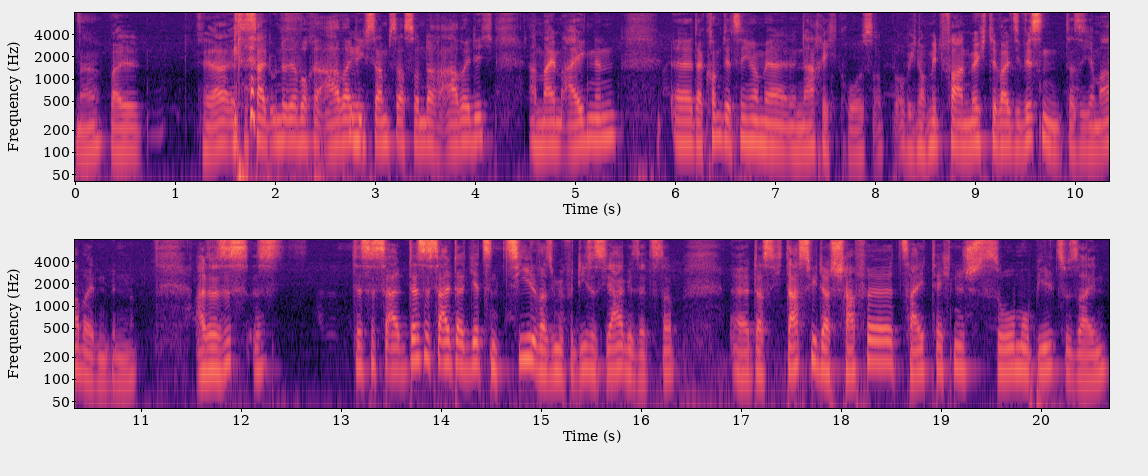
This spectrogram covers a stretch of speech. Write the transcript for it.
Ne? Weil, ja, es ist halt unter der Woche arbeite ich, Samstag, Sonntag arbeite ich an meinem eigenen. Äh, da kommt jetzt nicht mal mehr eine Nachricht groß, ob, ob ich noch mitfahren möchte, weil sie wissen, dass ich am Arbeiten bin. Ne? Also es ist, es ist das ist, das ist halt jetzt ein Ziel, was ich mir für dieses Jahr gesetzt habe, äh, dass ich das wieder schaffe, zeittechnisch so mobil zu sein,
